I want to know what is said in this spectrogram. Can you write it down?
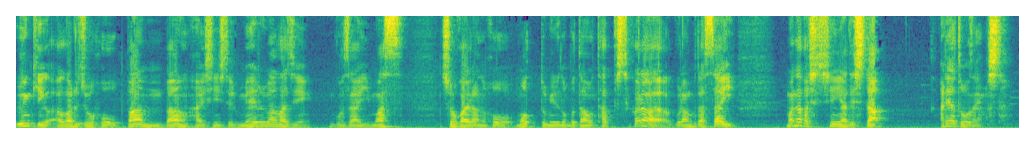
運気が上がる情報をバンバン配信しているメールマガジンございます。紹介欄の方、もっと見るのボタンをタップしてからご覧ください。真中深也でした。ありがとうございました。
